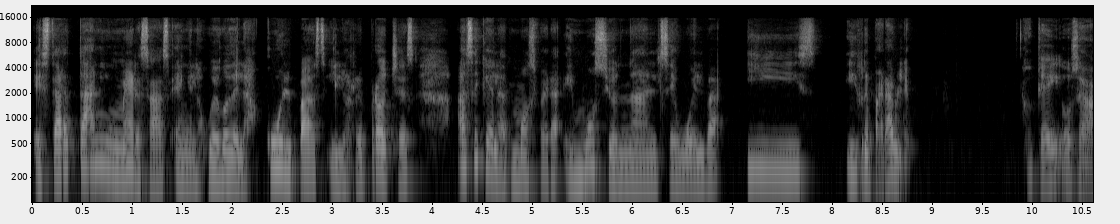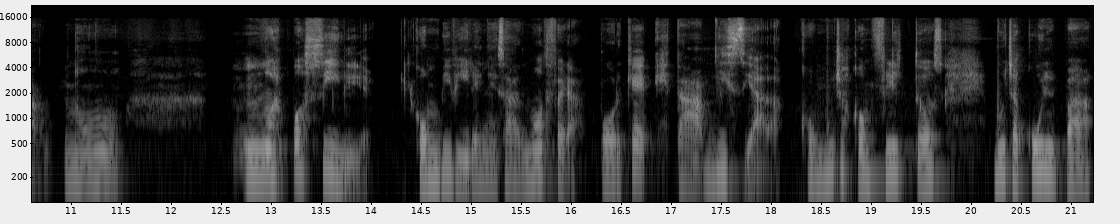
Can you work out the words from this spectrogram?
Estar tan inmersas en el juego de las culpas y los reproches hace que la atmósfera emocional se vuelva irreparable. ¿Ok? O sea, no, no es posible convivir en esa atmósfera porque está viciada con muchos conflictos, mucha culpa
